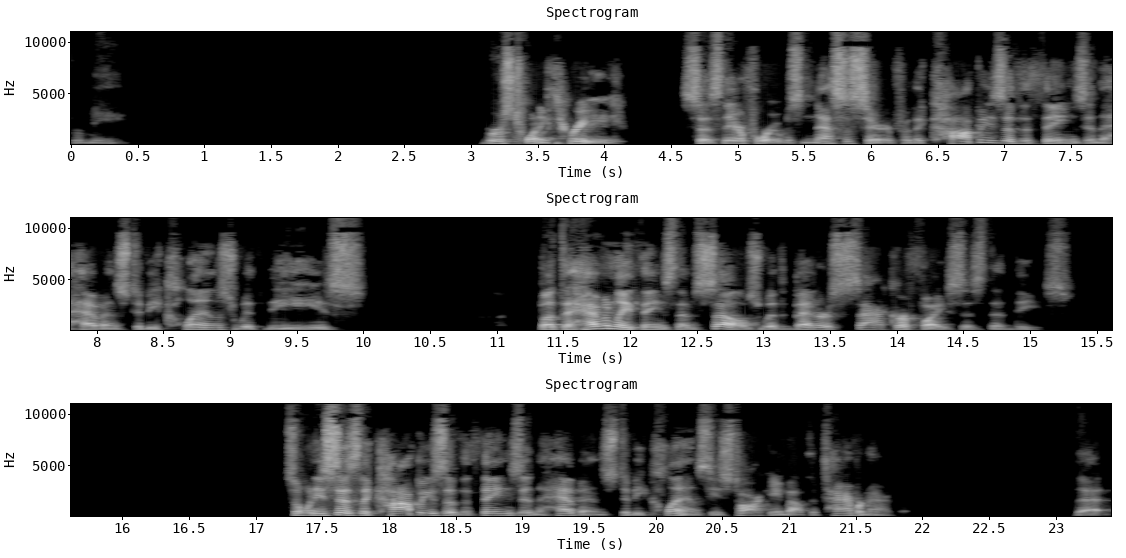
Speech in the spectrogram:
for me? Verse 23 says, Therefore, it was necessary for the copies of the things in the heavens to be cleansed with these, but the heavenly things themselves with better sacrifices than these. So when he says the copies of the things in the heavens to be cleansed, he's talking about the tabernacle. That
